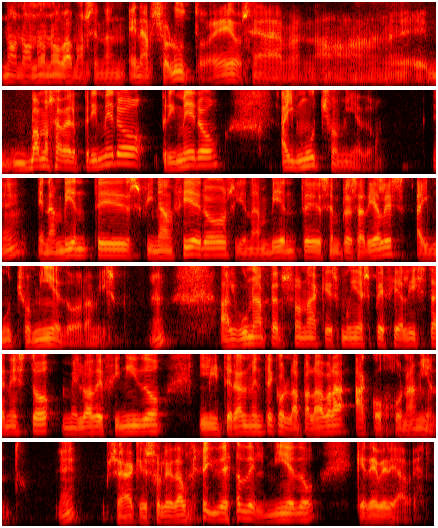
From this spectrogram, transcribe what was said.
No, no, no, no, vamos, en, absoluto, ¿eh? O sea, no, eh, vamos a ver, primero, primero hay mucho miedo. ¿Eh? En ambientes financieros y en ambientes empresariales hay mucho miedo ahora mismo. ¿eh? Alguna persona que es muy especialista en esto me lo ha definido literalmente con la palabra acojonamiento. O sea que eso le da una idea del miedo que debe de haber.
